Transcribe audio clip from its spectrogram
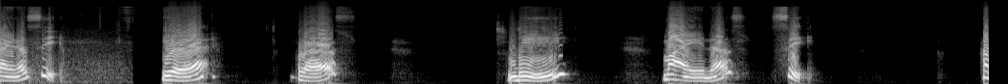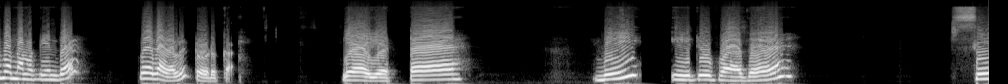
minus C. A plus B minus C അപ്പം നമുക്ക് വിലകൾ ഇട്ട് കൊടുക്കാം. എ എട്ട് ബി ഇരുപത് സി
